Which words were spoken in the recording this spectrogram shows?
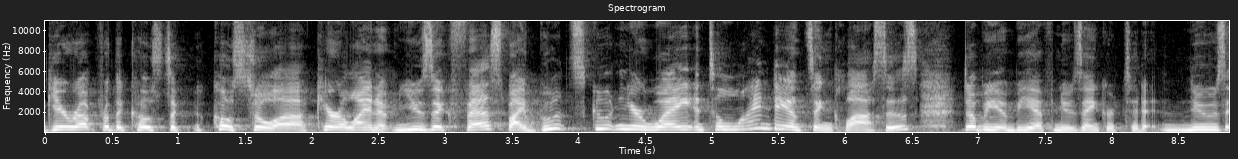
Gear up for the Coastal, Coastal uh, Carolina Music Fest by boot scooting your way into line dancing classes. WMBF News anchor today, News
